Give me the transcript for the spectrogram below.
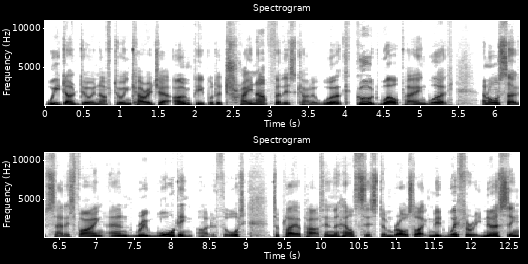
we don't do enough to encourage our own people to train up for this kind of work, good, well paying work, and also satisfying and rewarding, I'd have thought, to play a part in the health system. Roles like midwifery, nursing,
